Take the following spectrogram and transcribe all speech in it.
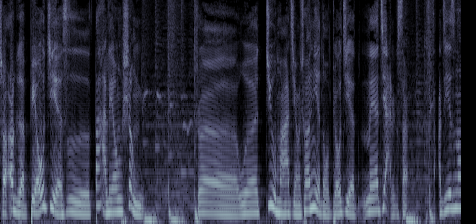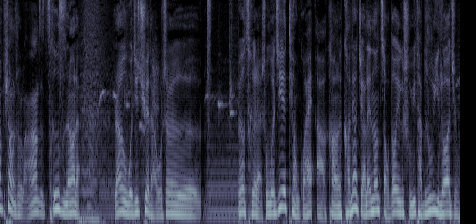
说二哥，表姐是大龄剩女，说我舅妈经常念叨表姐难嫁这个事儿，咋的也是能拼出了啊，这愁死人了。然后我就劝她，我说不要愁了，说我姐挺乖啊，肯肯定将来能找到一个属于她的如意郎君。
